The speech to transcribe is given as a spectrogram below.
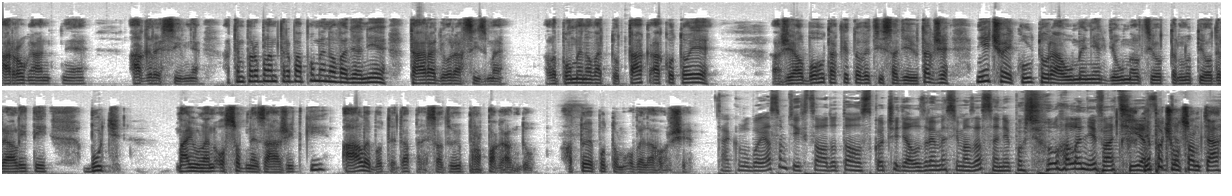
arogantne, agresívne. A ten problém treba pomenovať a nie tárať o rasizme, ale pomenovať to tak, ako to je. A žiaľ Bohu, takéto veci sa dejú. Takže niečo je kultúra a umenie, kde umelci odtrhnutí od reality buď majú len osobné zážitky, alebo teda presadzujú propagandu. A to je potom oveľa horšie. Tak, Lubo, ja som ti chcela do toho skočiť, ale zrejme si ma zase nepočul, ale nevadí. Ja Nepočul som ťa.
